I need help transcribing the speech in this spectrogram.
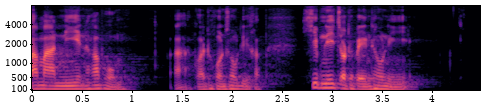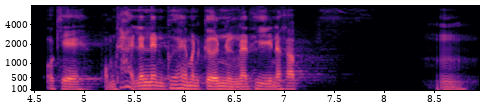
ประมาณนี้นะครับ ผม อ่าขอให้ทุกคนโชคดีครับ คลิปนี้จบแต่เพียงเท่านี้ โอเค ผมถ่ายเล่นๆเพื่อให้มันเกินหนึ่งนาทีนะครับ อืม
